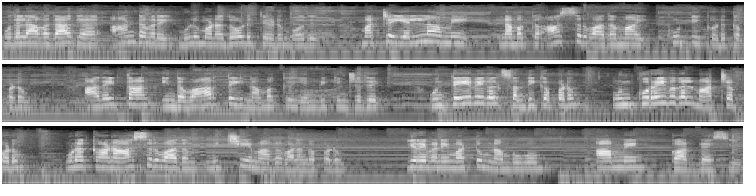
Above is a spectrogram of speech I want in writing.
முதலாவதாக ஆண்டவரை முழு மனதோடு தேடும்போது மற்ற எல்லாமே நமக்கு ஆசிர்வாதமாய் கூட்டி கொடுக்கப்படும். அதைத்தான் இந்த வார்த்தை நமக்கு என்பிக்கின்றது உன் தேவைகள் சந்திக்கப்படும் உன் குறைவுகள் மாற்றப்படும் உனக்கான ஆசிர்வாதம் நிச்சயமாக வழங்கப்படும். இறைவனை மட்டும் நம்புவோம். ஆமேன். God bless you.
